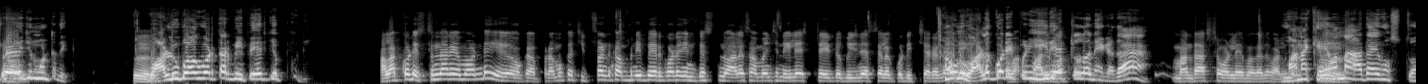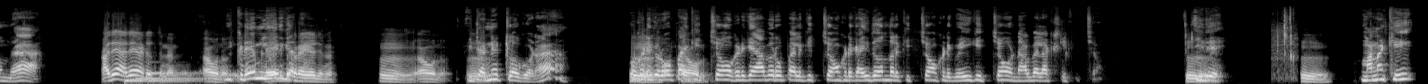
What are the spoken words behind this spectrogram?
ప్రయోజనం ఉంటది. వాళ్ళు బాగుపడతారు మీ పేరు చెప్పుకుని. అలా కూడా ఇస్తున్నారేమో అండి. ఒక ప్రముఖ చిట్ ఫండ్ కంపెనీ పేరు కూడా వినిపిస్తుంది. వాళ్ళకి సంబంధించిన రియల్ ఎస్టేట్ బిజినెస్ కూడా ఇచ్చారని. వాళ్ళకు కూడా ఇప్పుడు ఈ రేట్లలోనే కదా. మన రాష్ట్రం వాళ్ళు ఏమో కదా వాళ్ళు మనకేమన్నా ఆదాయం వస్తుందా? అదే అదే అడుగుతున్నాను నేను. అవును. ఇక్కడేం లేదు ప్రయోజనం. అవును. వీటన్నిటిలో కూడా. ఒకటికి రూపాయికి. ఇచ్చాం ఒకటికి యాభై రూపాయలకి ఇచ్చాం ఒకటికి ఐదు వందలకి ఇచ్చాం ఒకటికి వెయ్యికి ఇచ్చాం నలభై లక్షలకి ఇచ్చాం. ఇదే. మనకి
